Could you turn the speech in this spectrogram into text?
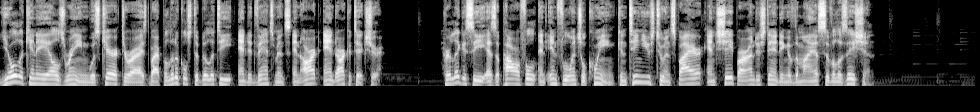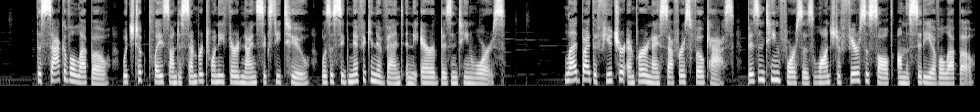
Yohl Ik'nal's reign was characterized by political stability and advancements in art and architecture. Her legacy as a powerful and influential queen continues to inspire and shape our understanding of the Maya civilization. The sack of Aleppo, which took place on December 23, 962, was a significant event in the Arab-Byzantine Wars. Led by the future Emperor Nicephorus Phocas, Byzantine forces launched a fierce assault on the city of Aleppo.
